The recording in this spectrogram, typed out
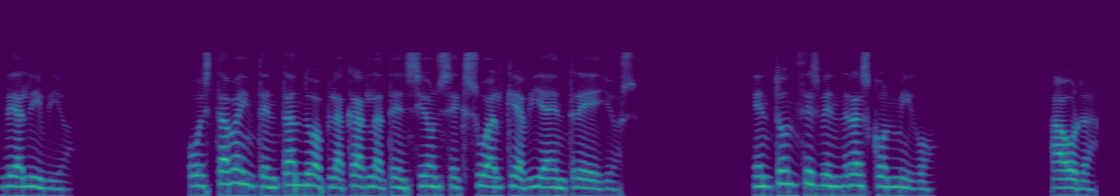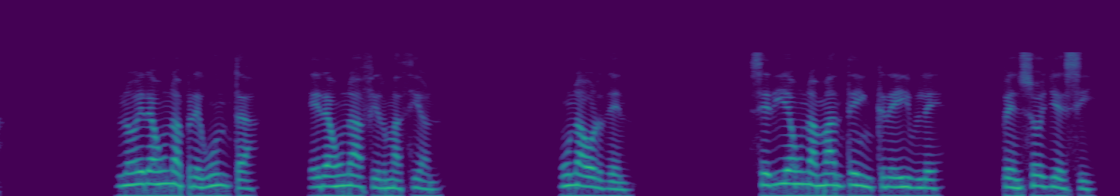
de alivio. O estaba intentando aplacar la tensión sexual que había entre ellos. Entonces vendrás conmigo. Ahora. No era una pregunta, era una afirmación. Una orden. Sería un amante increíble, pensó Jessie.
